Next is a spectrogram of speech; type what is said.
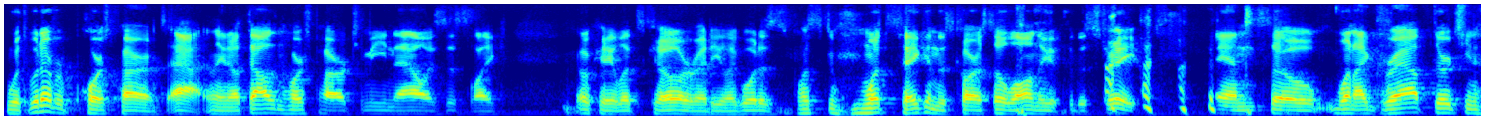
with whatever horsepower it's at, and you know, a thousand horsepower to me now is just like, okay, let's go already. Like, what is what's what's taking this car so long to get to the straight? and so when I grabbed thirteen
